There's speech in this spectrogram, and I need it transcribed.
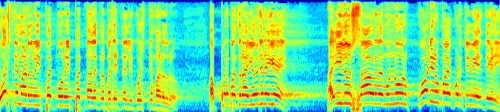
ಘೋಷಣೆ ಮಾಡಿದ್ರು, ಇಪ್ಪತ್ಮೂರು, ಇಪ್ಪತ್ನಾಲ್ಕರ ಬಜೆಟ್ನಲ್ಲಿ ಘೋಷಣೆ ಮಾಡಿದ್ರು. ಅಪ್ರಪತ್ರ ಯೋಜನೆಗೆ ಐದು ಸಾವಿರದ ಮುನ್ನೂರು ಕೋಟಿ ರೂಪಾಯಿ ಕೊಡ್ತೀವಿ ಅಂತ ಹೇಳಿ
